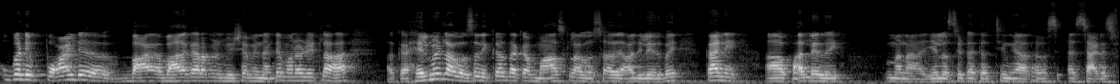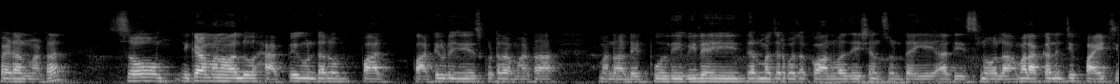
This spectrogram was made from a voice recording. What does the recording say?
ఒకటి పాయింట్ బాగా బాధాకరమైన విషయం ఏంటంటే మనోడు ఇట్లా ఒక హెల్మెట్ లాగా వస్తుంది ఇక్కడ దాకా మాస్క్ లాగా వస్తుంది అది లేదు పోయి. కానీ పర్లేదు భయ్ మన ఎల్లో సీట్ అయితే వచ్చింది కదా సాటిస్ఫైడ్ అనమాట సో ఇక్కడ మన వాళ్ళు హ్యాపీగా ఉంటారు పా పార్టీ కూడా చేసుకుంటారు అనమాట మన డెడ్ పూల్ది వీళ్ళ ఇద్దరి మధ్య కొంచెం కాన్వర్జేషన్స్ ఉంటాయి అది స్నోలా మళ్ళీ అక్కడ నుంచి ఫైట్స్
